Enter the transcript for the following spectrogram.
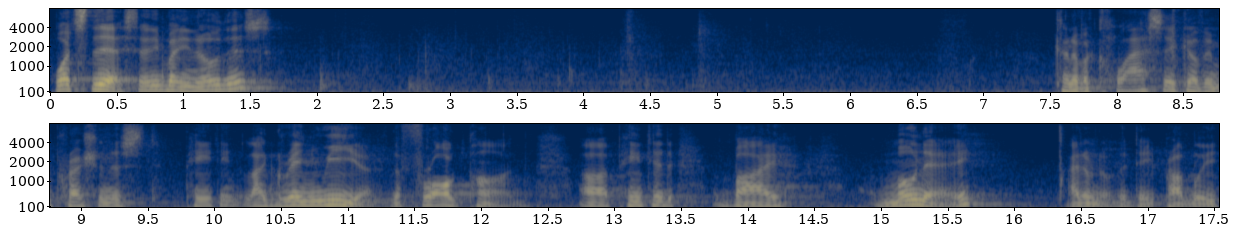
What's this? Anybody know this? kind of a classic of Impressionist painting, La Grenouillère, the frog pond, uh, painted by Monet. I don't know the date, probably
